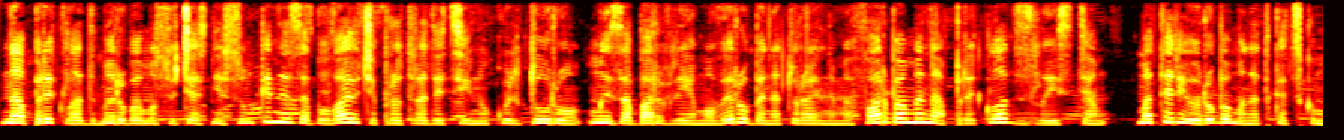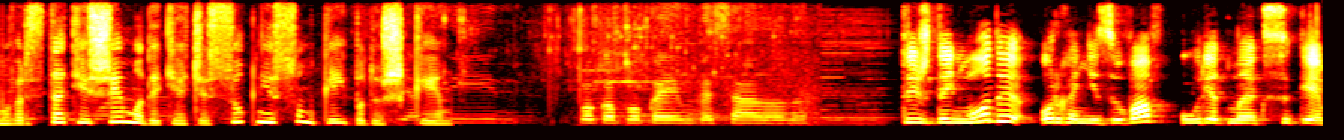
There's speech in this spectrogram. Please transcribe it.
Наприклад, ми робимо сучасні сумки, не забуваючи про традиційну культуру. Ми забарвлюємо вироби натуральними фарбами, наприклад, з листя. Матерію робимо на ткацькому верстаті, шиємо дитячі сукні, сумки й подушки. Пока-пока їм писала. Тиждень моди організував уряд Мексики.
